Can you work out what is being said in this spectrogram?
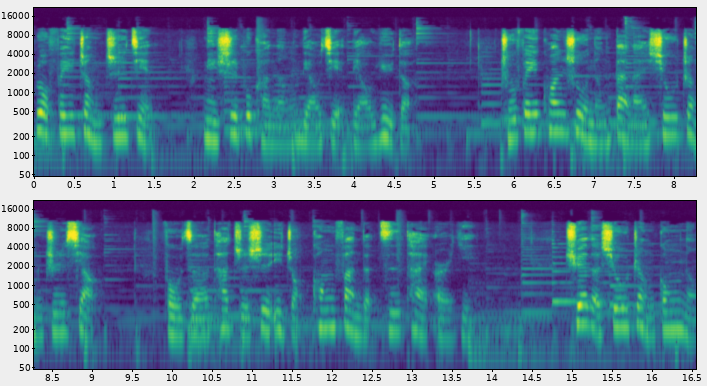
若非正知见，你是不可能了解疗愈的。除非宽恕能带来修正之效，否则它只是一种空泛的姿态而已。缺了修正功能，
